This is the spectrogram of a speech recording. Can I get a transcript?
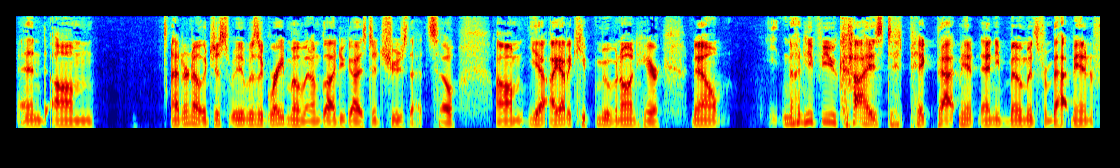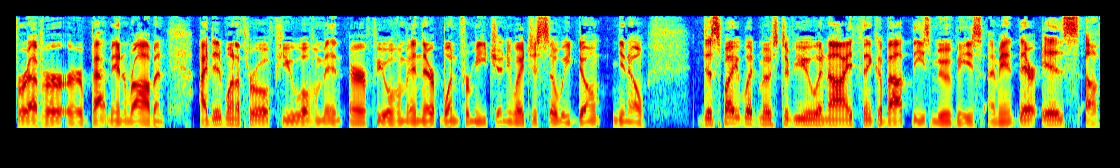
And um I don't know. It just it was a great moment. I'm glad you guys did choose that. So, um, yeah, I got to keep moving on here. Now, none of you guys did pick Batman any moments from Batman Forever or Batman and Robin. I did want to throw a few of them in or a few of them in there, one from each anyway, just so we don't, you know, despite what most of you and I think about these movies, I mean, there is a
